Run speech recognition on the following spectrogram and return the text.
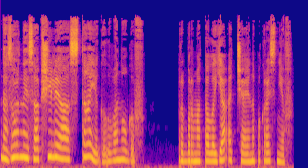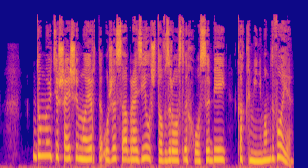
Дозорные сообщили о стае головоногов, пробормотала я, отчаянно покраснев. Думаю, тишайший Муэрто уже сообразил, что взрослых особей как минимум двое.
